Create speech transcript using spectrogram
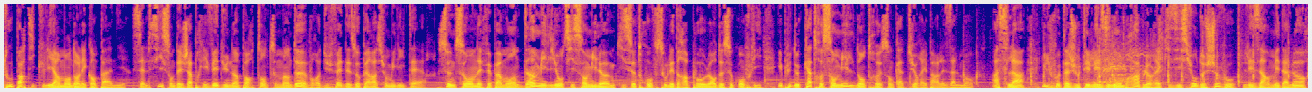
tout particulièrement dans les campagnes. Celles-ci sont déjà privées d'une importante main-d'œuvre du fait des opérations militaires. Ce ne sont en effet pas moins d'un million six cent mille hommes qui se trouvent sous les drapeaux lors de ce conflit, et plus de quatre cent mille d'entre eux sont capturés par les Allemands. À cela, il faut ajouter les innombrables réquisitions de chevaux. Les armées d'alors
